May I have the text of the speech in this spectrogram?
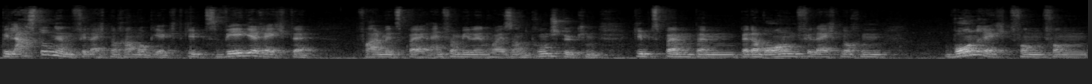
Belastungen vielleicht noch am Objekt? Gibt es Wegerechte? Vor allem jetzt bei Einfamilienhäusern und Grundstücken. Gibt es beim, beim, bei der Wohnung vielleicht noch ein Wohnrecht vom, vom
